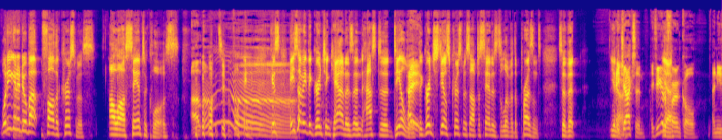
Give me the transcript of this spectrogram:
what are you going to do about Father Christmas, a la Santa Claus? Uh, What's your plan? Because he's something the Grinch encounters and has to deal with. Hey. The Grinch steals Christmas after Santa's delivered the presents, so that you know. Hey Jackson, if you got Yeah. a phone call and you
